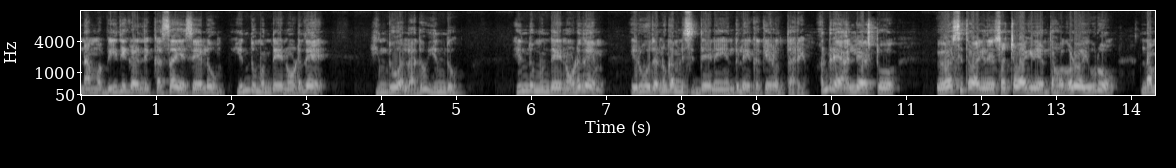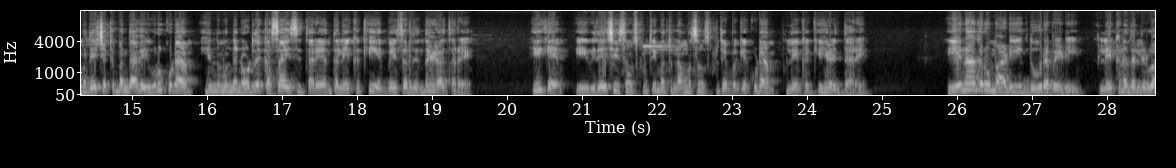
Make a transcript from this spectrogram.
ನಮ್ಮ ಬೀದಿಗಳಲ್ಲಿ ಕಸ ಎಸೆಯಲು ಹಿಂದು ಮುಂದೆ ನೋಡದೆ ಹಿಂದೂ ಅಲ್ಲ, ಅದು ಹಿಂದೂ. ಹಿಂದು ಮುಂದೆ ನೋಡದೆ ಇರುವುದನ್ನು ಗಮನಿಸಿದ್ದೇನೆ ಎಂದು ಲೇಖಕಿ ಹೇಳುತ್ತಾರೆ. ಅಂದರೆ ಅಲ್ಲಿ ಅಷ್ಟು ವ್ಯವಸ್ಥಿತವಾಗಿದೆ, ಸ್ವಚ್ಛವಾಗಿದೆ ಅಂತ ಹೊಗಳುವ ಇವರು ನಮ್ಮ ದೇಶಕ್ಕೆ ಬಂದಾಗ ಇವರು ಕೂಡ ಹಿಂದೆ ಮುಂದೆ ನೋಡದೆ ಕಸ ಎಸಿತಾರೆ ಅಂತ ಲೇಖಕಿ ಬೇಸರದಿಂದ ಹೇಳ್ತಾರೆ. ಹೀಗೆ ಈ ವಿದೇಶಿ ಸಂಸ್ಕೃತಿ ಮತ್ತು ನಮ್ಮ ಸಂಸ್ಕೃತಿಯ ಬಗ್ಗೆ ಕೂಡ ಲೇಖಕಿ ಹೇಳಿದ್ದಾರೆ. ಏನಾದರೂ ಮಾಡಿ ದೂರಬೇಡಿ, ಲೇಖನದಲ್ಲಿರುವ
